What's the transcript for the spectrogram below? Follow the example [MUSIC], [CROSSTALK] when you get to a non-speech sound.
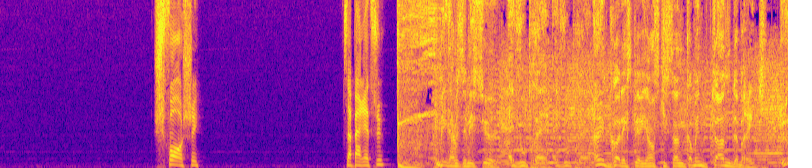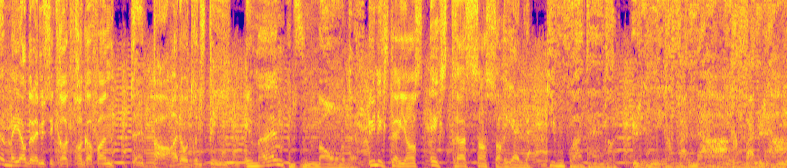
Je suis fâché. Ça paraît-tu? Mesdames et messieurs, êtes-vous prêts? Êtes-vous prêts? Un gars d'expérience qui sonne comme une tonne de briques. Le meilleur de la musique rock francophone d'un port à l'autre du pays. Et même du monde. Une expérience extrasensorielle qui vous fera atteindre le nirvana. Nirvana.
